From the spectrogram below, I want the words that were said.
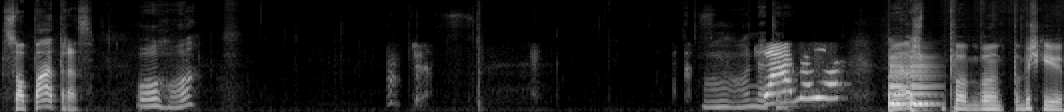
Sopatras. Oho. O, ir- Senojo. Aš pabiškai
